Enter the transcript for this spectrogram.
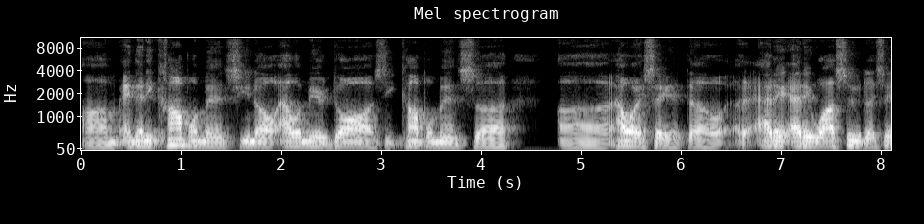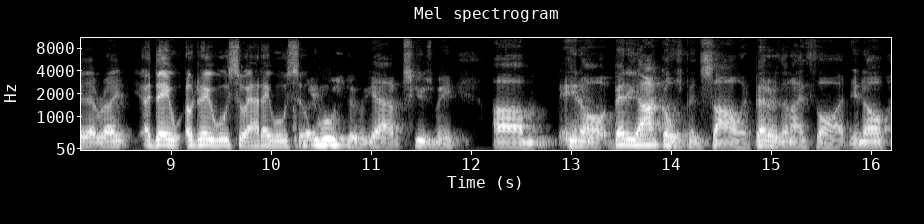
Um, and then he compliments, you know, Al-Amir Dawes. He compliments, uh, uh, how would I say it though? Ade Adewasu, did I say that right? Ade Adewusu, Adewusu. Adewusu, yeah, excuse me. Um, you know, Bediako's been solid, better than I thought, you know.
